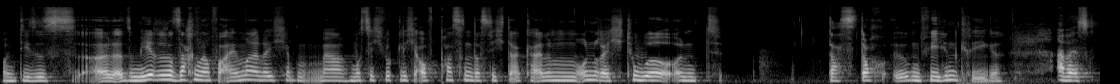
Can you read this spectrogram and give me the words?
Und dieses, also mehrere Sachen auf einmal, ich hab, ja, muss ich wirklich aufpassen, dass ich da keinem Unrecht tue und das doch irgendwie hinkriege. Aber es,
